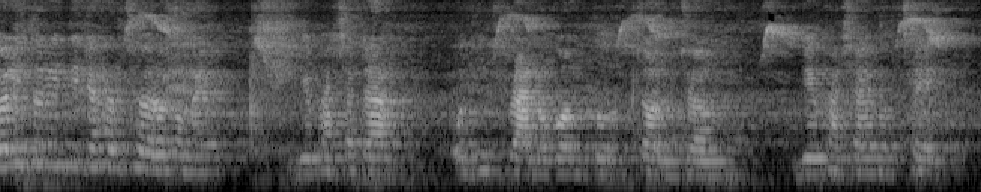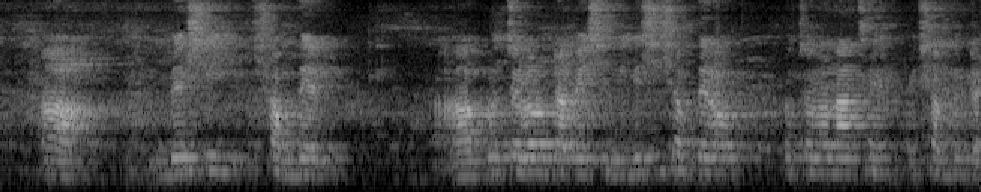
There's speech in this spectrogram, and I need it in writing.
চলিত রীতিটা হচ্ছে ওরকমের। যে ভাষাটা অধিক প্রাণবন্ত, চঞ্চল, যে ভাষায় হচ্ছে দেশি শব্দের প্রচলনটা বেশি, বিদেশি শব্দেরও প্রচলন আছে। এই শব্দটা,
